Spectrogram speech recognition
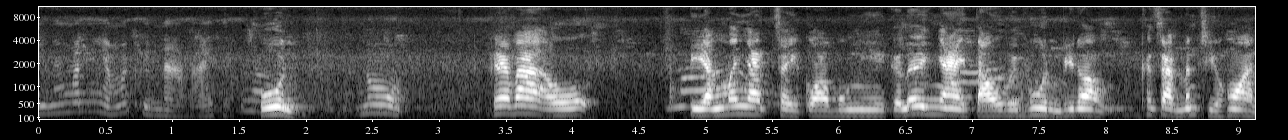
ขี่แมงวันเอียงมันขึ้นหนาหลายเถอะพูนโน่แค่ว่าเอาเปียงมายัดใส่กรอบวงนี้ก็เลยง่ายเตาไปพูนพี่น้องขันสันมันสีห้อน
